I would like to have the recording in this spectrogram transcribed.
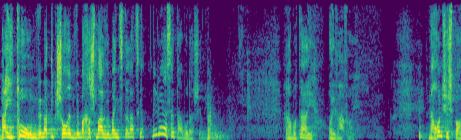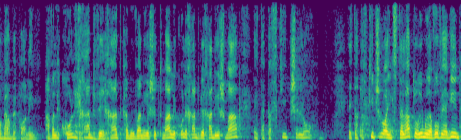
באיתום, ובתקשורת, ובחשמל, ובאינסטלציה. אני לא אעשה את העבודה שלי. רבותיי, אוי ואבוי. נכון שיש פה הרבה הרבה פועלים, אבל לכל אחד ואחד כמובן יש את מה? לכל אחד ואחד יש מה? את התפקיד שלו. את התפקיד שלו, האינסטלטור, אם הוא יבוא ויגיד,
